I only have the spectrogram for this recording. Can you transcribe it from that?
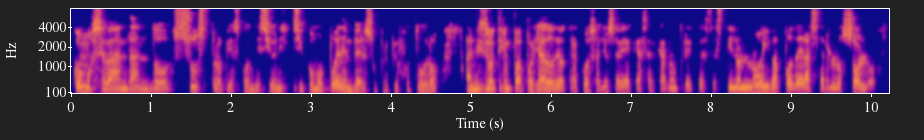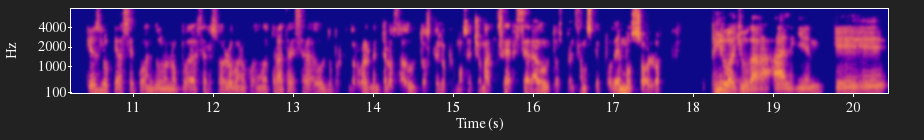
cómo se van dando sus propias condiciones y cómo pueden ver su propio futuro, al mismo tiempo apoyado de otra cosa. Yo sabía que acercarme a un proyecto de este estilo no iba a poder hacerlo solo. ¿Qué es lo que hace cuando uno no puede hacer solo? Bueno, cuando uno trata de ser adulto, porque normalmente los adultos, que es lo que hemos hecho más ser, ser adultos, pensamos que podemos solo. Pido ayuda a alguien que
